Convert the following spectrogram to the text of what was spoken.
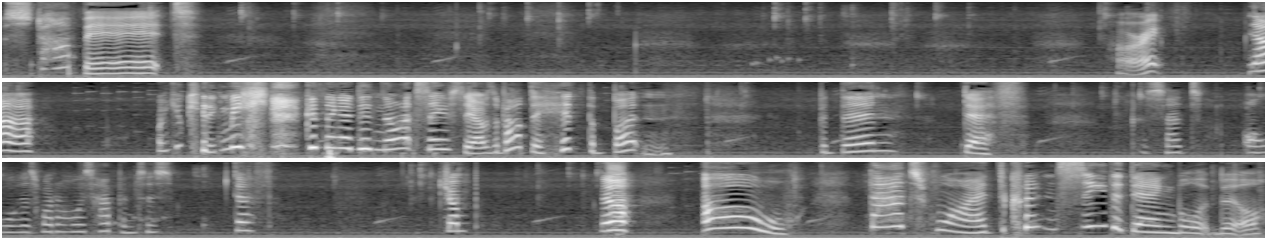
Stop it! Alright. Nah. Are you kidding me? Good thing I did not save state. I was about to hit the button. But then, death. Because that's, all, that's what always happens, is death. Jump. Ah! Oh! That's why I couldn't see the dang bullet bill.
